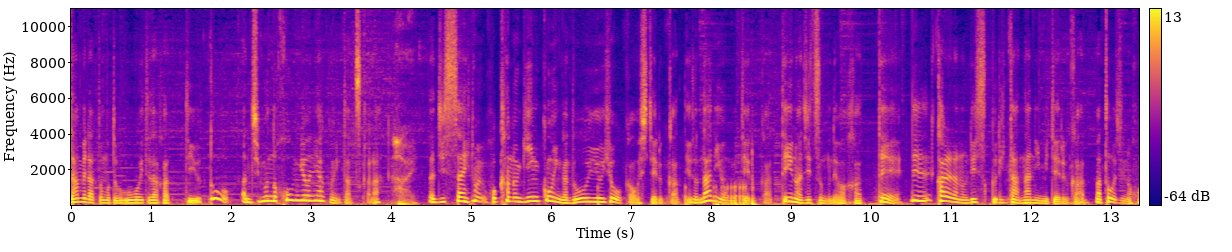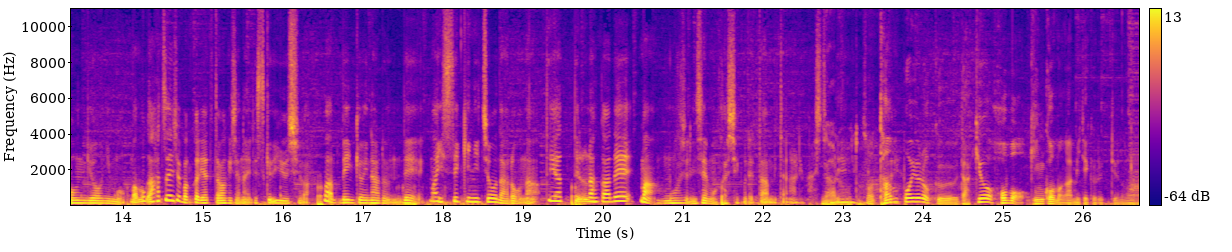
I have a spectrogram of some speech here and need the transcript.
ダメだと思って僕動いてたかっていうとあ自分の本業に役に立つから。はい。だから実際の他の銀行員がどういう評価をしてるかっていうと何を見てるかっていうのは実務で分かってで彼らのリスクリターン何見てるか、まあ、当時の本業にも、まあ、僕は発電所ばっかりやってたわけじゃないですけど融資は、まあ、勉強になるんで、まあ、一石二鳥だろうなってやってる中で、まあ、もう一2000万貸してくれたみたいなのありましたね。なるほど。その担保余力だけをほぼ銀行マンが見てくるっていうのは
